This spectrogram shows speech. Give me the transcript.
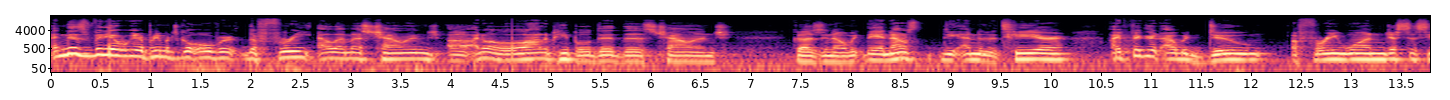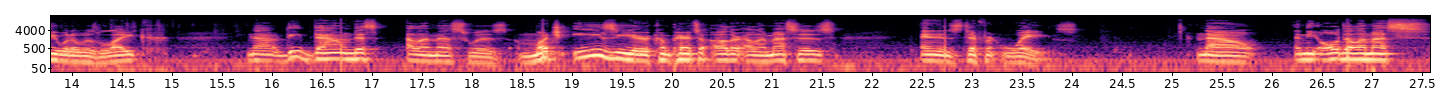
In this video, we're gonna pretty much go over the free LMS challenge. Uh, I know a lot of people did this challenge because, you know, we, they announced the end of the tier. I figured I would do a free one just to see what it was like. Now, deep down, this LMS was much easier compared to other LMSs and in its different ways. Now, in the old LMS,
